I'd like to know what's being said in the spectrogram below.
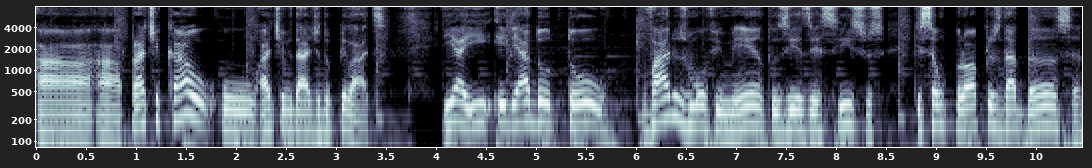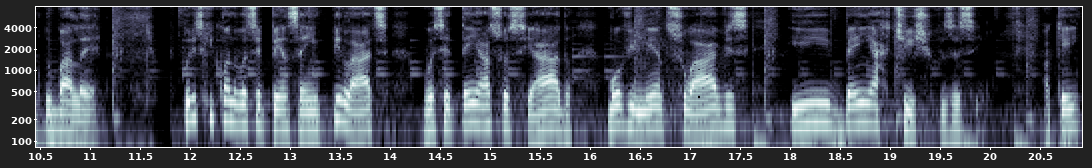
a, a praticar o, a atividade do Pilates. E aí ele adotou vários movimentos e exercícios que são próprios da dança, do balé. Por isso que quando você pensa em Pilates, você tem associado movimentos suaves e bem artísticos assim, ok?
